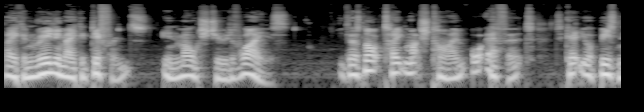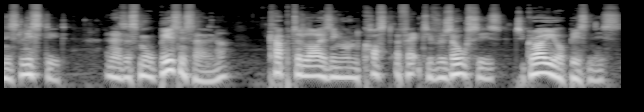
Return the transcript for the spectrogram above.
they can really make a difference in multitude of ways. It does not take much time or effort to get your business listed, and as a small business owner, capitalising on cost effective resources to grow your business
